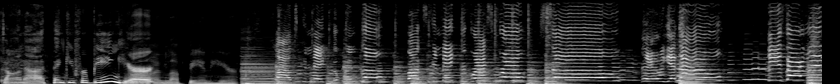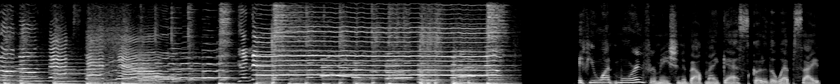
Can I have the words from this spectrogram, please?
Donna, thank you for being here. Oh, I love being here. Clouds can make the wind blow, bugs can make the grass grow. So there you go. These are little known facts that now you know. If you want more information about my guests, go to the website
